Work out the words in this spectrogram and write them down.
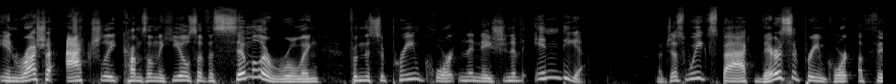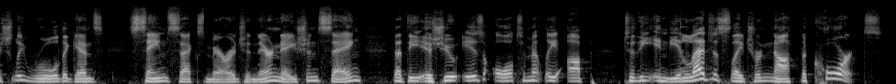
in Russia actually comes on the heels of a similar ruling from the Supreme Court in the nation of India. Now, just weeks back, their Supreme Court officially ruled against same sex marriage in their nation, saying that the issue is ultimately up to the Indian legislature, not the courts.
